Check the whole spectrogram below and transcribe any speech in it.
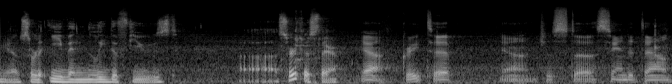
you know, sort of evenly diffused uh, surface there. Yeah, great tip. Yeah, just uh, sand it down.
